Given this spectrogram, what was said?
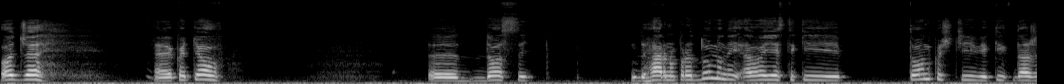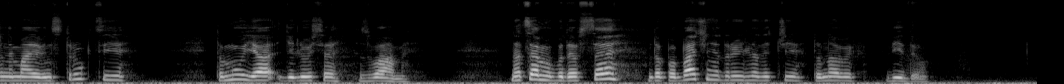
Отже, е, котел е, досить гарно продуманий, але є такі тонкощі, в яких навіть немає в інструкції. Тому я ділюся з вами. На цьому буде все. До побачення, дорогі глядачі, до нових відео.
